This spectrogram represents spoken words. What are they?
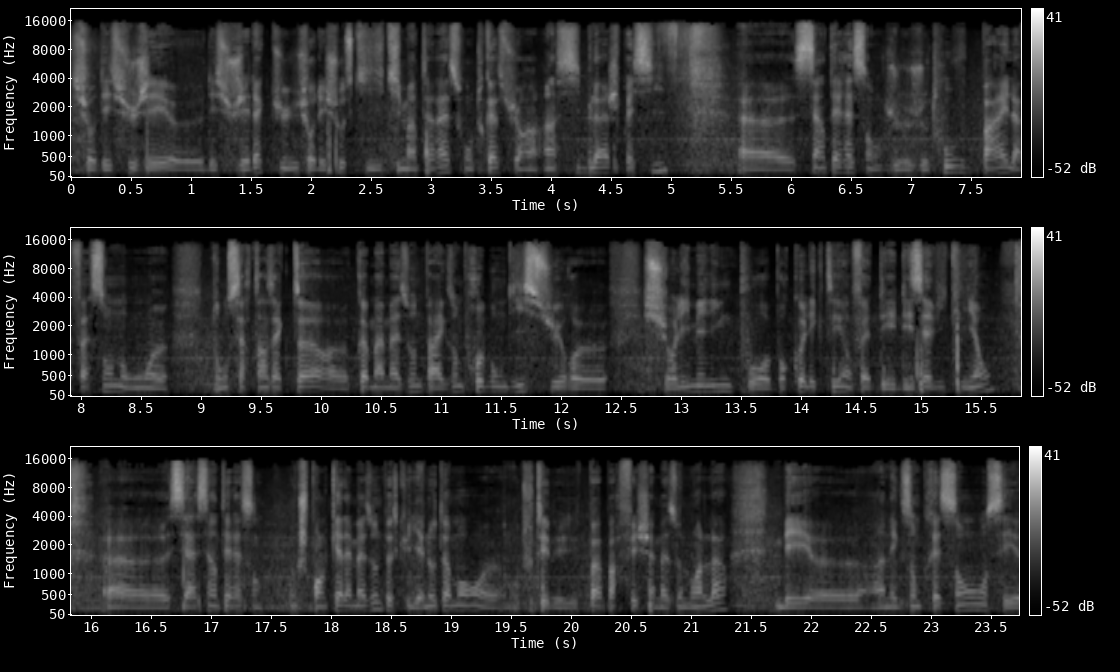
sur des sujets des sujets d'actu sur des choses qui, qui m'intéressent ou en tout cas sur un, ciblage précis c'est intéressant. Je, trouve pareil la façon dont, dont certains acteurs comme Amazon par exemple rebondissent sur, sur l'emailing pour, pour collecter en fait des, des avis clients, euh, c'est assez intéressant. Donc je prends le cas d'Amazon parce qu'il y a notamment, euh, tout est pas parfait chez Amazon loin de là, mais euh, un exemple récent, c'est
